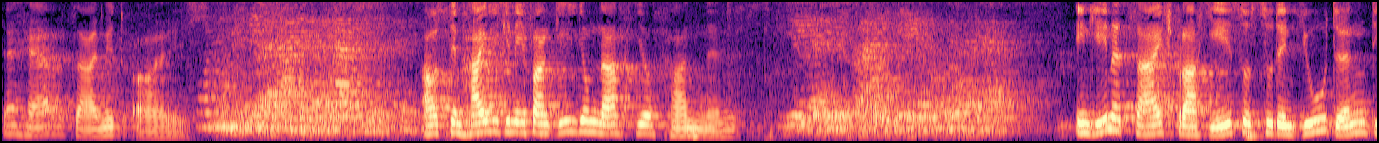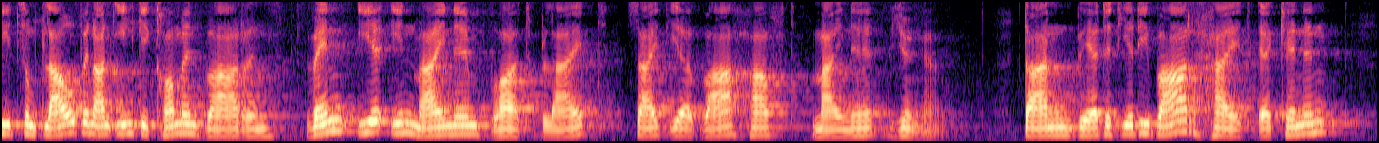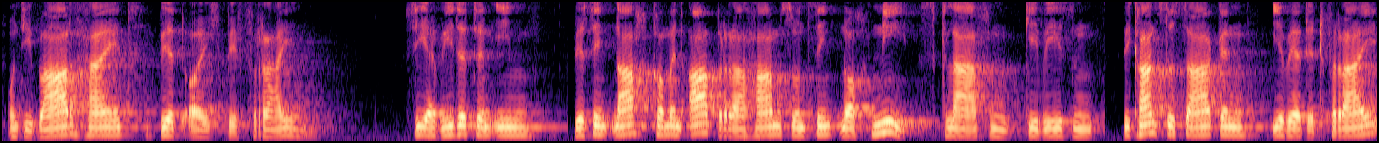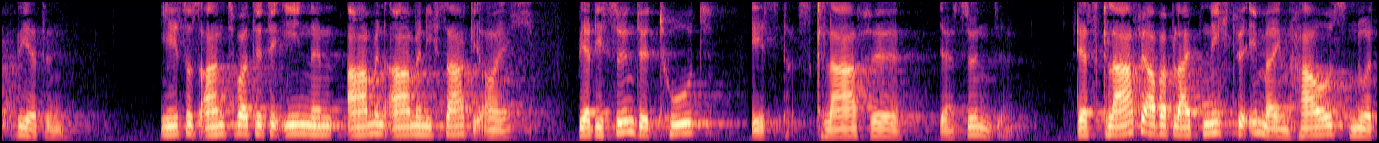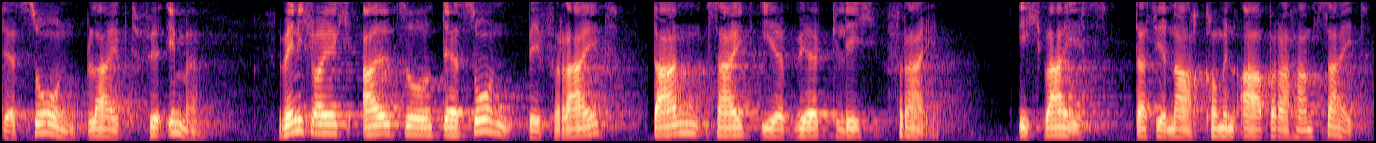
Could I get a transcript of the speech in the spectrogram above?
Der Herr sei mit euch. Aus dem heiligen Evangelium nach Johannes. In jener Zeit sprach Jesus zu den Juden, die zum Glauben an ihn gekommen waren, wenn ihr in meinem Wort bleibt, seid ihr wahrhaft meine Jünger. Dann werdet ihr die Wahrheit erkennen, und die Wahrheit wird euch befreien. Sie erwiderten ihm, wir sind Nachkommen Abrahams und sind noch nie Sklaven gewesen. Wie kannst du sagen, ihr werdet frei werden? Jesus antwortete ihnen, Amen, Amen, ich sage euch, wer die Sünde tut, ist Sklave der Sünde. Der Sklave aber bleibt nicht für immer im Haus, nur der Sohn bleibt für immer. Wenn ich euch also der Sohn befreit, dann seid ihr wirklich frei. Ich weiß, dass ihr Nachkommen Abrahams seid.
